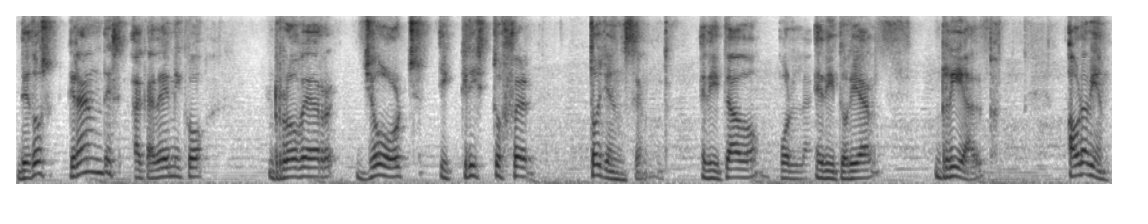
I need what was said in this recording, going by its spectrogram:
de dos grandes académicos, Robert George y Christopher Toyensen, editado por la editorial Rialp. Ahora bien,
